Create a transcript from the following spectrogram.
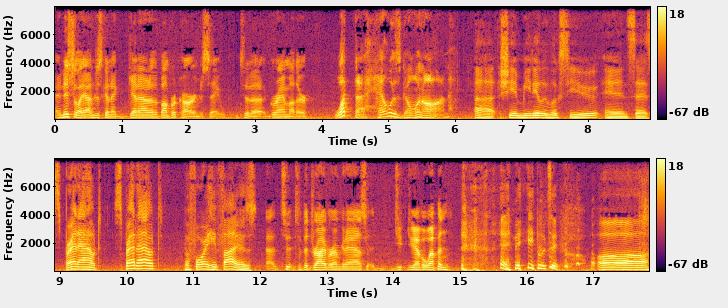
Initially, I'm just going to get out of the bumper car and just say to the grandmother, "What the hell is going on?" Uh, she immediately looks to you and says, "Spread out, spread out before he fires." Uh, to, to the driver, I'm going to ask, do, "Do you have a weapon?" and he looks at, uh, uh,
